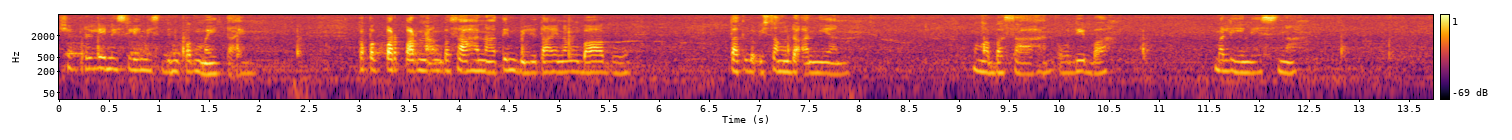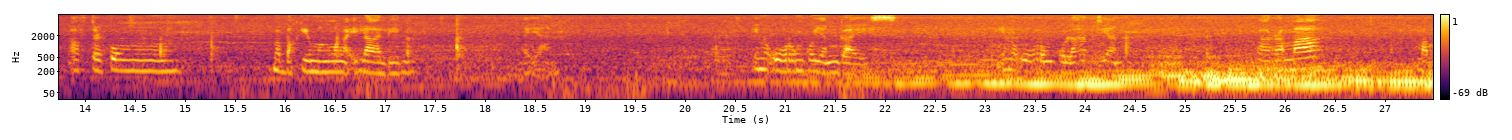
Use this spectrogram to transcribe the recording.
Siyempre, linis-linis din pag may time. Kapag parpar na ang basahan natin, bili tayo ng bago. Tatlo isang daan yan. Mga basahan. O, di ba? Malinis na. After kung mabakyum ang mga ilalim. Ayan. Inuurong ko yan, guys. Inuurong ko lahat yan. Para ma map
